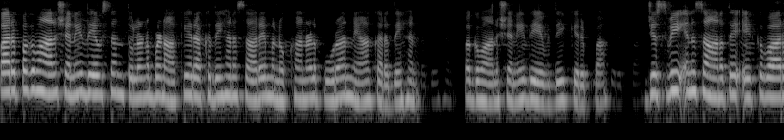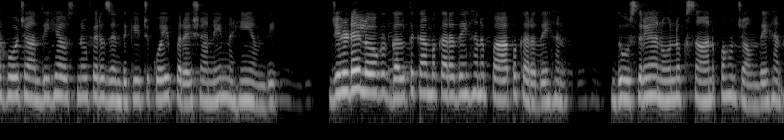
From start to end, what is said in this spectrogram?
ਪਰ ਭਗਵਾਨ ਸ਼ਨੀ ਦੇਵ ਸੰਤੁਲਨ ਬਣਾ ਕੇ ਰੱਖਦੇ ਹਨ, ਸਾਰੇ ਮਨੁੱਖਾਂ ਨਾਲ ਪੂਰਾ ਨਿਆਂ ਕਰਦੇ ਹਨ। ਭਗਵਾਨ ਸ਼ਨੀ ਦੇਵ ਦੀ ਕਿਰਪਾ, ਜਿਸ ਵੀ ਇਨਸਾਨ ਤੇ ਇੱਕ ਵਾਰ ਹੋ ਜਾਂਦੀ ਹੈ, ਉਸ ਨੂੰ ਫਿਰ ਜ਼ਿੰਦਗੀ 'ਚ ਕੋਈ ਪਰੇਸ਼ਾਨੀ ਨਹੀਂ ਆਉਂਦੀ। ਜਿਹੜੇ ਲੋਕ ਗਲਤ ਕੰਮ ਕਰਦੇ ਹਨ, ਪਾਪ ਕਰਦੇ ਹਨ, ਦੂਸਰਿਆਂ ਨੂੰ ਨੁਕਸਾਨ ਪਹੁੰਚਾਉਂਦੇ ਹਨ।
